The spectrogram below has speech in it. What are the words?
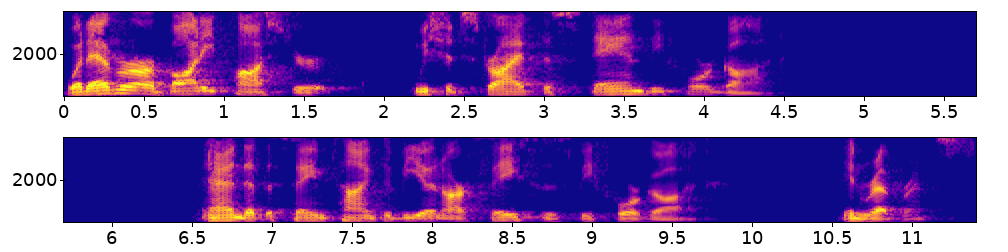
Whatever our body posture, we should strive to stand before God and at the same time to be in our faces before God in reverence.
